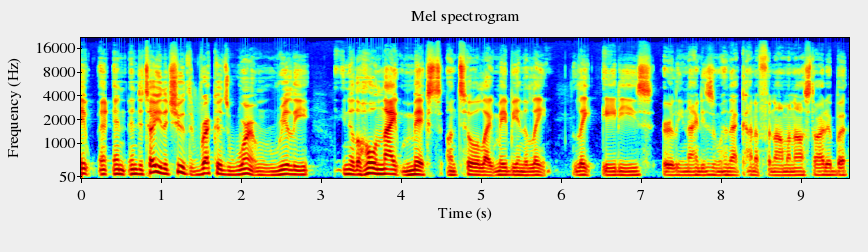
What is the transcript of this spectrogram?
it, and, and to tell you the truth, records weren't really, you know, the whole night mixed until like maybe in the late late 80s, early 90s is when that kind of phenomenon started. But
